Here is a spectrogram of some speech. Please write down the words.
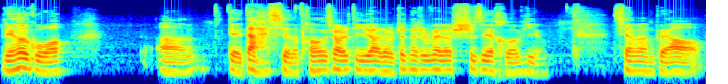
联合国，呃。给大家写的朋友圈第一条就真的是为了世界和平，千万不要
